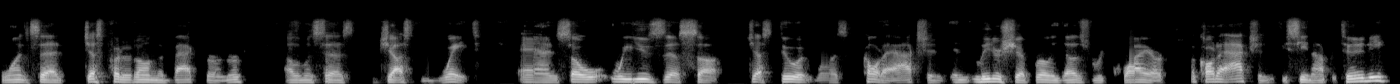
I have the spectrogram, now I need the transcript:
one said, "Just put it on the back burner." Other one says, "Just wait." And so we use this uh, just do it was call to action. And leadership really does require a call to action. If you see an opportunity,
